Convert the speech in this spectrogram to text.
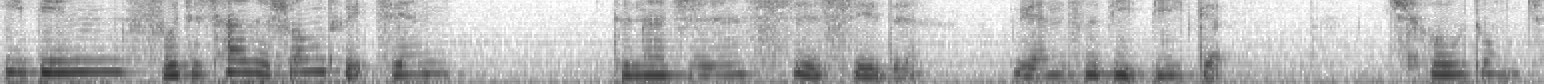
一边扶着插在双腿间的那只细细的圆子笔笔杆，抽动着。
